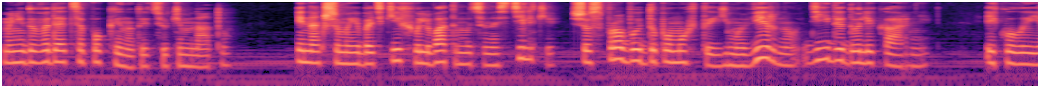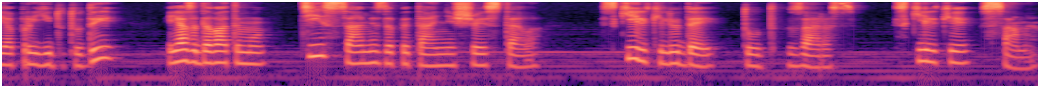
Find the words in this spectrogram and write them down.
мені доведеться покинути цю кімнату. Інакше мої батьки хвилюватимуться настільки, що спробують допомогти, ймовірно, дійде до лікарні. І коли я приїду туди, я задаватиму ті самі запитання, що і Стела. Скільки людей тут зараз? Скільки саме?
